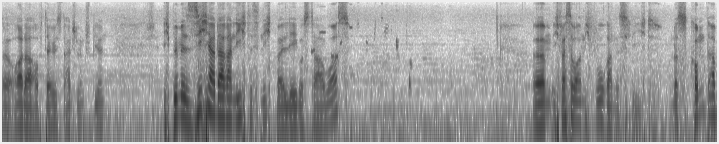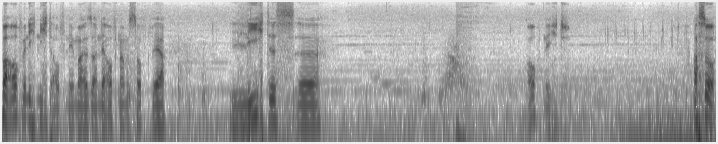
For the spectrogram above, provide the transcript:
äh, Order auf der höchsten Einstellung spielen. Ich bin mir sicher, daran liegt es nicht bei Lego Star Wars. Ähm, ich weiß aber auch nicht, woran es liegt. Und das kommt aber auch, wenn ich nicht aufnehme. Also an der Aufnahmesoftware liegt es äh, auch nicht. Ach so.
